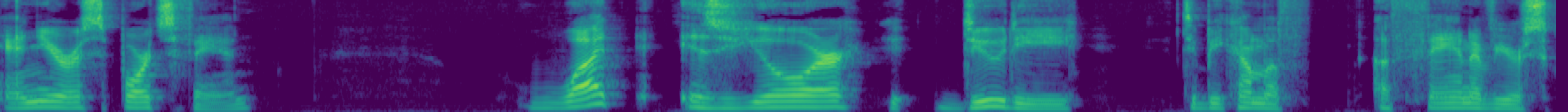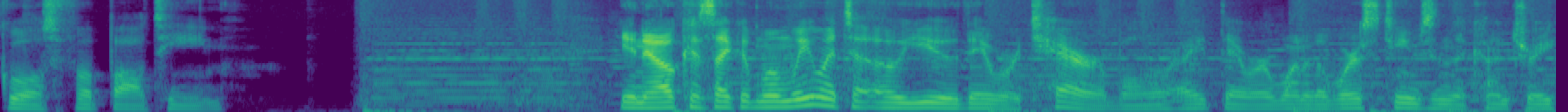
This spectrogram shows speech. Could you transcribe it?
and you're a sports fan, what is your duty to become a, a fan of your school's football team? You know, because like when we went to OU, they were terrible, right? They were one of the worst teams in the country.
